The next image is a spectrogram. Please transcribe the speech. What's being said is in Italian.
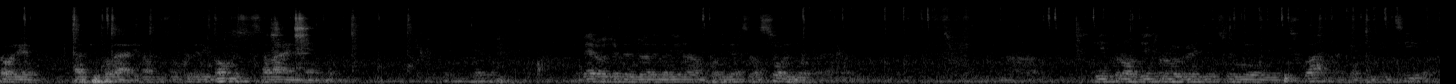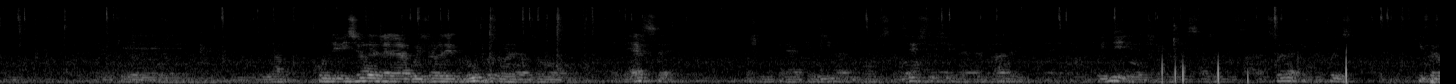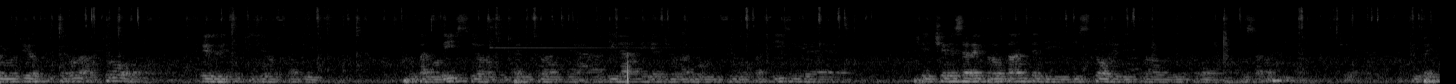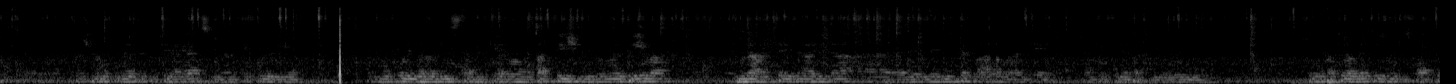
storie particolari, no? che sono quelle di Gomez, Salah e niente. È vero, oggi abbiamo giocato in maniera un po' diversa dal solito, eh, ma dentro, dentro l'organizzazione di squadra, che è difensiva, che la condivisione e la coesione del gruppo sono, sono diverse, ci metterei anche Milan forse, no? Sì, sì, sì, Eh, eh, quindi c'è grandissima soddisfazione anche per questo, chi per un motivo o più per un credo che tutti siano stati protagonisti, oggi penso anche a Dilani che ha giocato con difficoltà fisiche, ce, ce ne sarebbero tante di, di storie dentro, dentro questa partita. Cioè, ripeto, eh, faccio complimenti a tutti i ragazzi, anche quelli che erano fuori dalla lista perché erano partecipi con noi prima, durante le penalità, eh, nell'intervallo, ma anche, anche a fine partita. Quindi sono particolarmente soddisfatto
